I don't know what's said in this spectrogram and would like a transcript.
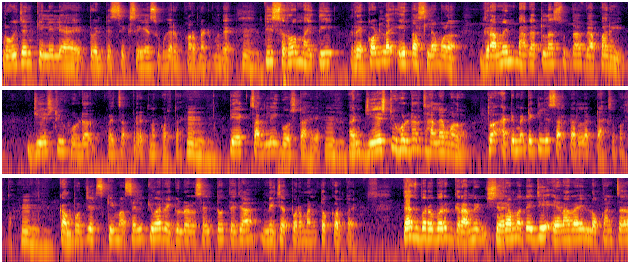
प्रोव्हिजन केलेली आहे ट्वेंटी सिक्स एस वगैरे फॉर्मॅटमध्ये. ती सर्व माहिती रेकॉर्डला येत असल्यामुळं ग्रामीण भागातला सुद्धा व्यापारी जी एस टी होल्डर व्हायचा प्रयत्न करतोय. ती एक चांगली गोष्ट आहे. आणि जी एस टी होल्डर झाल्यामुळं तो ॲटोमॅटिकली सरकारला टॅक्स भरतो. कंपोजिट स्कीम असेल किंवा रेग्युलर असेल तो त्याच्या नेचरप्रमाणे तो करतोय त्याचबरोबर ग्रामीण शहरामध्ये जे येणार आहे लोकांचा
